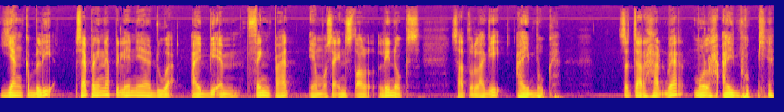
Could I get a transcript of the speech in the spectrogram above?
Yang kebeli saya pengennya pilihannya dua IBM ThinkPad yang mau saya install Linux. Satu lagi iBook. Secara hardware mulai iBook ya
